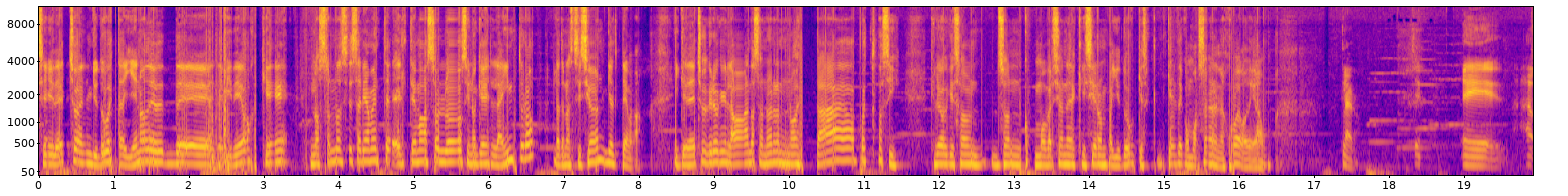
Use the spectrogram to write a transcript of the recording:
Sí, de hecho en YouTube está lleno de, de- de videos que no son necesariamente el tema solo, sino que es la intro, la transición y el tema. Y que de hecho creo que en la banda sonora no está puesto así. Creo que son, son como versiones que hicieron para YouTube, que es, que es de cómo suena en el juego, digamos. Claro. Sí. Eh, a-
